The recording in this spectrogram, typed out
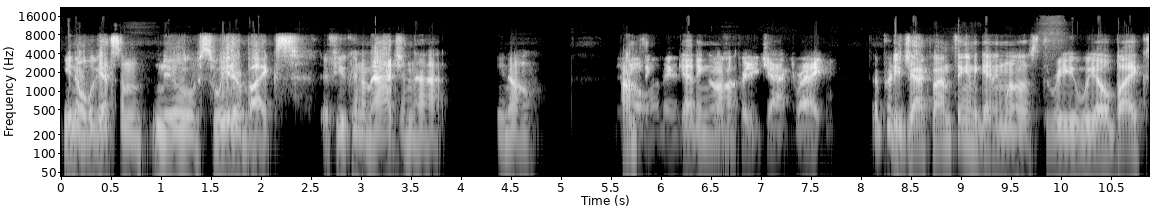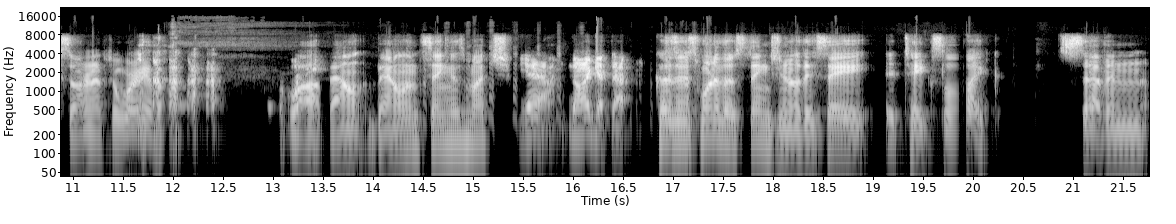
you know, we'll get some new, sweeter bikes if you can imagine that. You know, I'm thinking I mean, getting uh, pretty jacked, right? they're pretty jacked, but I'm thinking of getting one of those three wheel bikes, so I don't have to worry about wow, bal- balancing as much. yeah. No, I get that. Because it's one of those things, you know. They say it takes like seven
